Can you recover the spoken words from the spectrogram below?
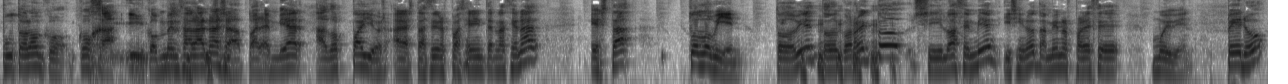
puto loco coja y convenza a la NASA para enviar a dos payos a la Estación Espacial Internacional, está todo bien. Todo bien, todo correcto, si lo hacen bien y si no, también nos parece muy bien. Pero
